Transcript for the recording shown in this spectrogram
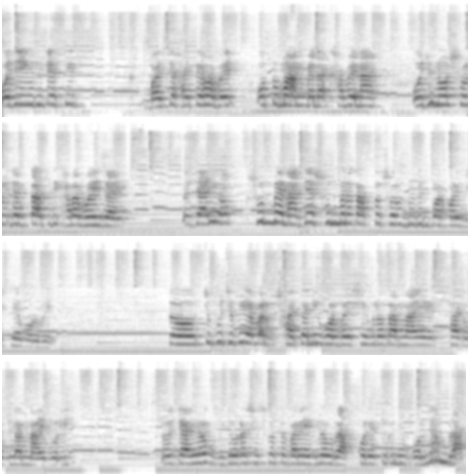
ওই যে ইউরিক অ্যাসিড বাড়িতে খাইতে হবে, ও তো মানবে না, খাবে না, ওই জন্য ওর শরীরটা তাড়াতাড়ি খারাপ হয়ে যায়। তো যাই হোক, শুনবে না, যে শুনবে না তার তো শরীর দুদিন পর পরে বিষয়ে পড়বে তো চুপি চুপি আবার শয়তানি করবে সেগুলো তো আর নাই থাক নাই বলি। তো যাই হোক, ভিডিওটা শেষ করতে পারে, এগুলো রাগ করে একটুখানি বললাম, রাগ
